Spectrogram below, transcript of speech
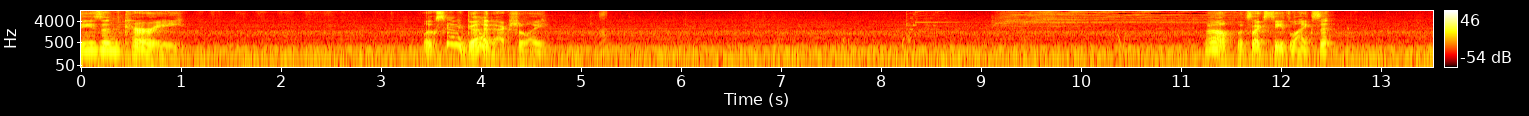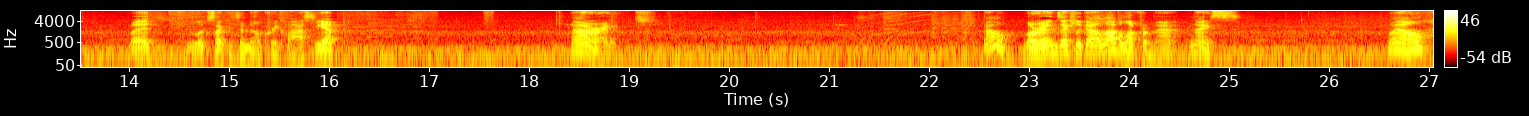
Seasoned curry. Looks kind of good, actually. Well, looks like Seed likes it. But it looks like it's a Milcery class, yep. Alright. Oh, Lorenz actually got a level up from that. Nice. Well,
